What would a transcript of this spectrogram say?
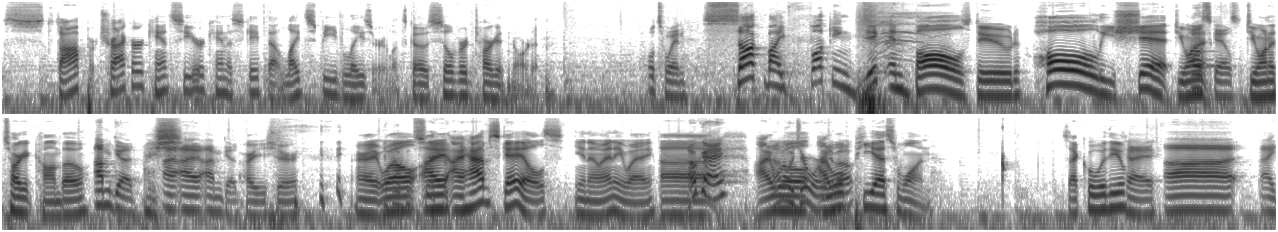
stop tracker, can't see her, can't escape that light speed laser. Let's go Silverd target Norden. We'll twin. Suck my fucking dick and balls, dude. Holy shit. Do you want No scales. Do you want to target combo? I'm good. I, I, I'm good. Are you sure? All right. Well, sure. I I have scales, you know, anyway. Uh, Okay. I I will I will. PS1. Is that cool with you? Okay. Uh, I,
